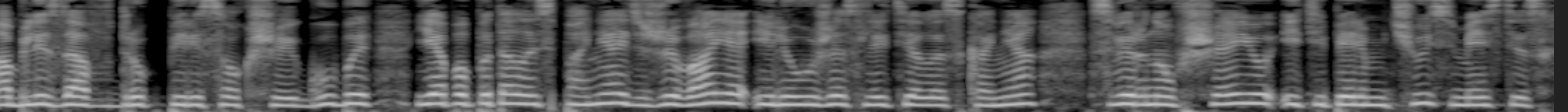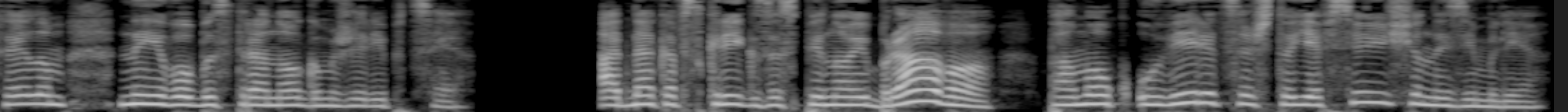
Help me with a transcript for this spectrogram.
Облизав вдруг пересохшие губы, я попыталась понять, живая или уже слетела с коня, свернув шею и теперь мчусь вместе с Хейлом на его быстроногом жеребце. Однако вскрик за спиной «Браво!» помог увериться, что я все еще на земле.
